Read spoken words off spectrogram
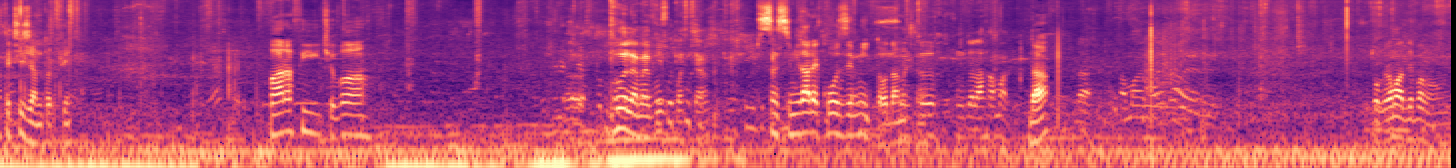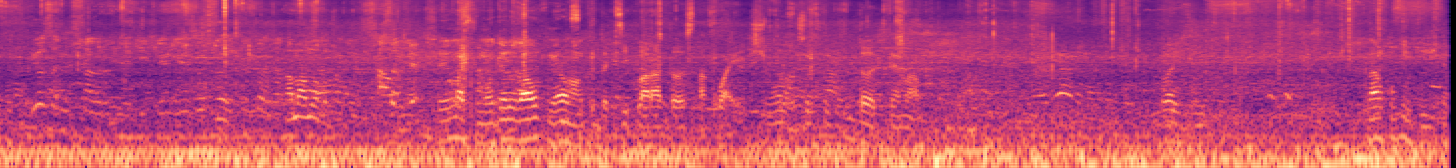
Asta ce geant ar fi? Par a fi ceva... Bă, le-am mai văzut pe astea. Sunt similare cu o Zemito, dar nu știu. Sunt, sunt de la Hamac. Da? Da. Hamac. O grămadă de bani am avut. Hamac, mă. Și nu mai știu modelul, dar oricum erau Mamă, cât de țipl arată ăsta cu aia și dă-te la... Băi, N-am cuvinte, niște.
